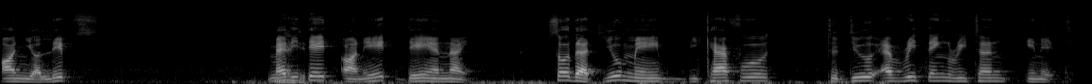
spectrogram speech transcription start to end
on your lips. Meditate on it day and night, so that you may be careful to do everything written in it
